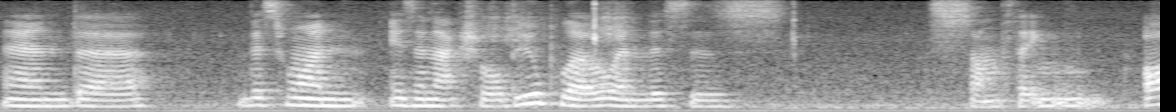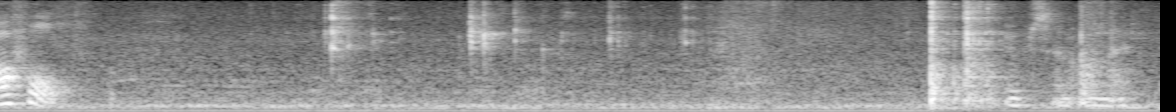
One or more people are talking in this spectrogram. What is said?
And uh, this one is an actual Duplo, and this is something awful. Oops, I don't want to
